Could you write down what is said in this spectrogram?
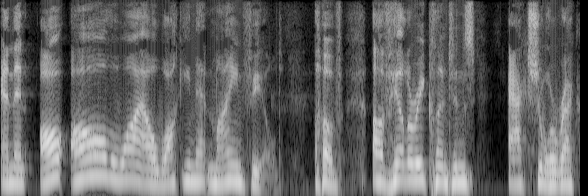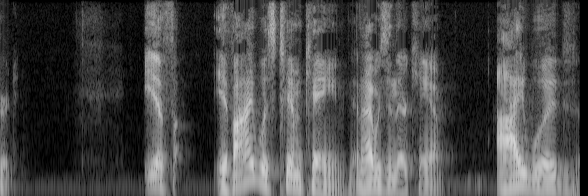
and then all all the while walking that minefield of of Hillary Clinton's actual record. If if I was Tim Kaine and I was in their camp, I would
